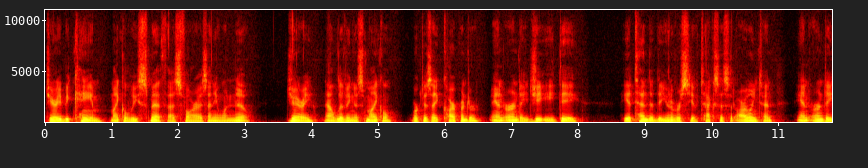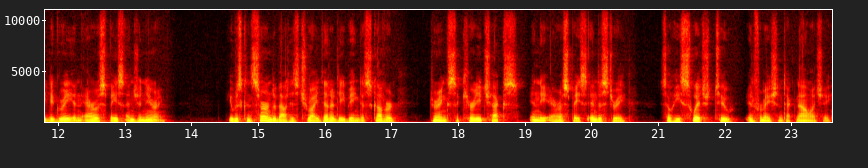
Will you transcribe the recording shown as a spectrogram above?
Jerry became Michael Lee Smith as far as anyone knew. Jerry, now living as Michael, worked as a carpenter and earned a GED. He attended the University of Texas at Arlington and earned a degree in aerospace engineering. He was concerned about his true identity being discovered during security checks in the aerospace industry, so he switched to information technology.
